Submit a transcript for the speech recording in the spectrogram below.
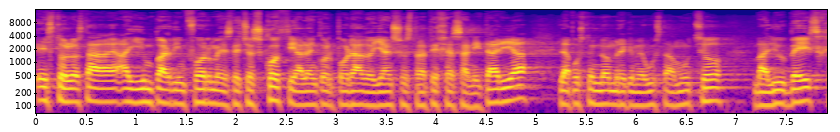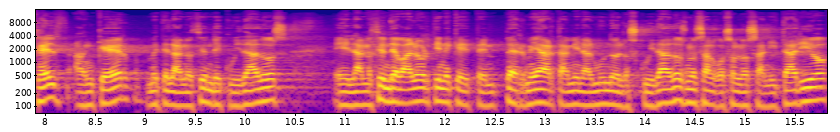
Esto lo está, hay un par de informes, de hecho Escocia lo ha incorporado ya en su estrategia sanitaria, le ha puesto un nombre que me gusta mucho, Value Based Health and Care, mete la noción de cuidados, eh, la noción de valor tiene que permear también al mundo de los cuidados, no es algo solo sanitario,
